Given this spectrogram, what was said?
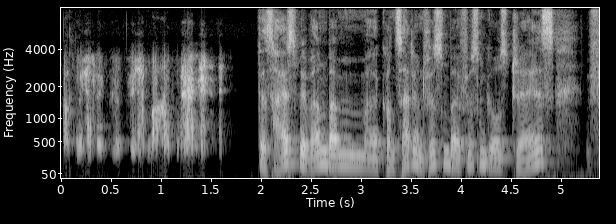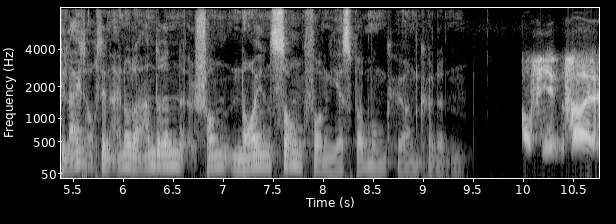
was mich sehr glücklich macht. Das heißt, wir werden beim äh, Konzert in Füssen bei Füssen Goes Jazz vielleicht auch den ein oder anderen schon neuen Song von Jesper Munk hören können. Auf jeden Fall,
